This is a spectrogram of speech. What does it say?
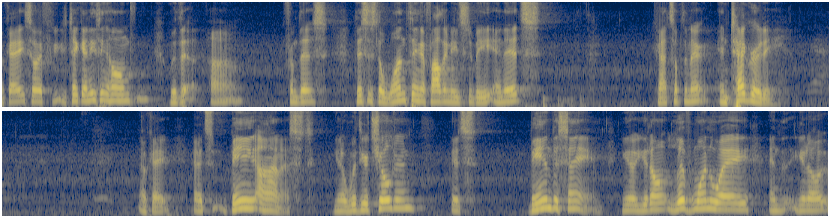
Okay, so if you take anything home with uh, from this, this is the one thing a father needs to be, and it's got something there integrity. Okay, it's being honest. You know, with your children, it's being the same. You know, you don't live one way and you know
